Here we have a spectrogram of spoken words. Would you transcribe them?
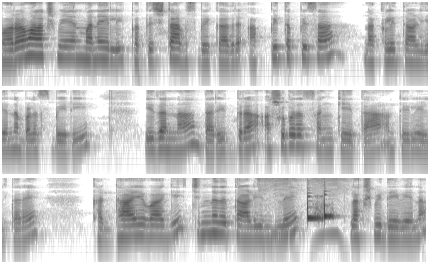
ವರಮಹಾಲಕ್ಷ್ಮಿಯನ್ನು ಮನೆಯಲ್ಲಿ ಪ್ರತಿಷ್ಠಾಪಿಸಬೇಕಾದ್ರೆ ಅಪ್ಪಿತಪ್ಪಿ ಸಹ ನಕಲಿ ತಾಳಿಯನ್ನು ಬಳಸಬೇಡಿ. ಇದನ್ನು ದರಿದ್ರ ಅಶುಭದ ಸಂಕೇತ ಅಂತೇಳಿ ಹೇಳ್ತಾರೆ. ಕಡ್ಡಾಯವಾಗಿ ಚಿನ್ನದ ತಾಳಿಯಿಂದಲೇ ಲಕ್ಷ್ಮೀ ದೇವಿಯನ್ನು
